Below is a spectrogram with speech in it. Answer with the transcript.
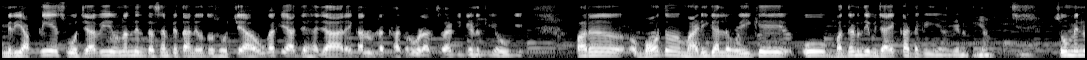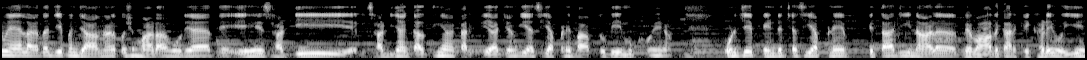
ਮੇਰੀ ਆਪਣੀ ਇਹ ਸੋਚ ਆ ਵੀ ਉਹਨਾਂ ਨੇ ਦਸਮ ਪਿਤਾ ਨੇ ਉਦੋਂ ਸੋਚਿਆ ਹੋਊਗਾ ਕਿ ਅੱਜ ਹਜ਼ਾਰ ਹੈ ਕੱਲ ਨੂੰ ਲੱਖਾਂ ਕਰੋੜਾਂ 'ਚ ਸਾਡੀ ਗਿਣਤੀ ਹੋਊਗੀ ਪਰ ਬਹੁਤ ਮਾੜੀ ਗੱਲ ਹੋਈ ਕਿ ਉਹ ਵਧਣ ਦੀ ਬਜਾਏ ਘਟ ਗਈਆਂ ਗਿਣਤੀਆਂ। ਸੋ ਮੈਨੂੰ ਐ ਲੱਗਦਾ ਜੇ ਪੰਜਾਬ ਨਾਲ ਕੁਝ ਮਾੜਾ ਹੋ ਰਿਹਾ ਹੈ ਤੇ ਇਹ ਸਾਡੀ, ਸਾਡੀਆਂ ਗਲਤੀਆਂ ਕਰਕੇ ਆ, ਕਿਉਂਕਿ ਅਸੀਂ ਆਪਣੇ ਬਾਪ ਤੋਂ ਬੇਮੁਖ ਹੋਏ ਆ। ਹੁਣ ਜੇ ਪਿੰਡ 'ਚ ਅਸੀਂ ਆਪਣੇ ਪਿਤਾ ਜੀ ਨਾਲ ਵਿਵਾਦ ਕਰਕੇ ਖੜੇ ਹੋਈਏ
